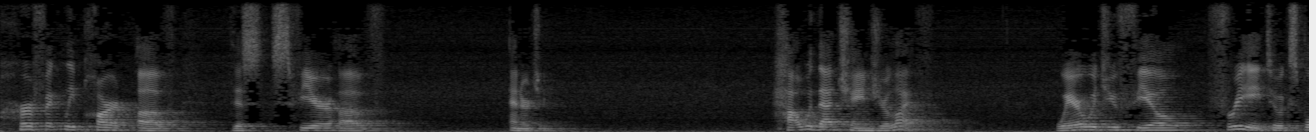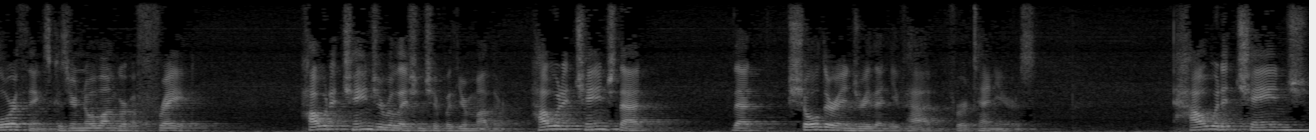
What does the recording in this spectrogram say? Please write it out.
perfectly part of this sphere of energy. How would that change your life? Where would you feel free to explore things because you're no longer afraid? How would it change your relationship with your mother? How would it change that, that shoulder injury that you've had for 10 years? How would it change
